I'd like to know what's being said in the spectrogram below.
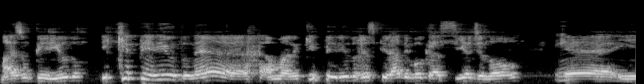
mais um período. E que período, né, Amanda? Que período respirar democracia de novo é, e,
